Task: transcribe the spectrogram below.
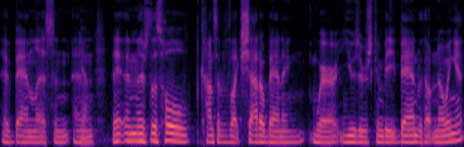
They have ban lists, and and they, and there's this whole concept of like shadow banning, where users can be banned without knowing it.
